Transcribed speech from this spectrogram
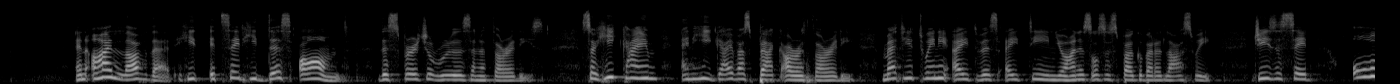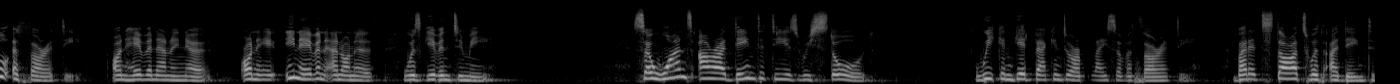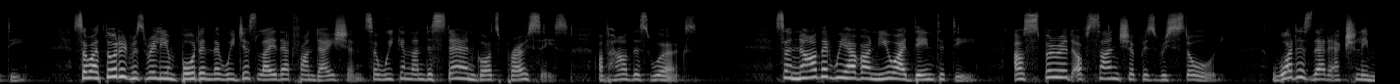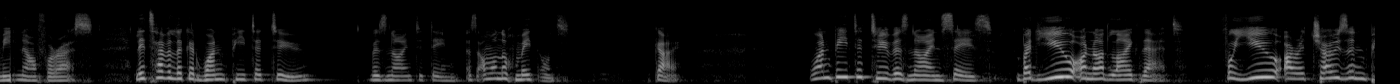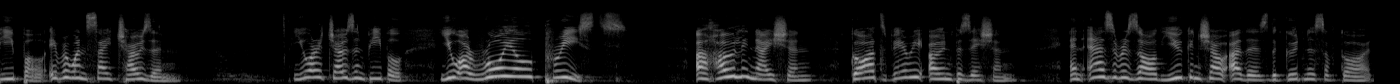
And I love that. He, it said he disarmed the spiritual rulers and authorities. So he came and he gave us back our authority. Matthew 28, verse 18, Johannes also spoke about it last week. Jesus said, All authority on heaven and on earth, on he- in heaven and on earth, was given to me. So once our identity is restored, we can get back into our place of authority. But it starts with identity. So I thought it was really important that we just lay that foundation so we can understand God's process of how this works. So now that we have our new identity, our spirit of sonship is restored. What does that actually mean now for us? Let's have a look at 1 Peter 2, verse 9 to 10. Is allemaal nog met ons? Okay. 1 Peter 2, verse 9 says, But you are not like that, for you are a chosen people. Everyone say chosen. chosen. You are a chosen people. You are royal priests, a holy nation, God's very own possession. And as a result, you can show others the goodness of God.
